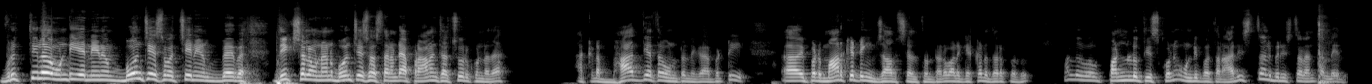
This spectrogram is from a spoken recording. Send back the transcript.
వృత్తిలో ఉండి నేను భోంచేసి వచ్చి నేను దీక్షలో ఉన్నాను భోంచేసి వస్తానంటే ఆ ప్రాణం చచ్చూరుకుండదా అక్కడ బాధ్యత ఉంటుంది కాబట్టి ఇప్పుడు మార్కెటింగ్ జాబ్స్ వెళ్తుంటారు వాళ్ళకి ఎక్కడ దొరకదు. వాళ్ళు పండ్లు తీసుకొని ఉండిపోతారు. అరిష్టాలు బిరిష్టాలు అంతా లేదు.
